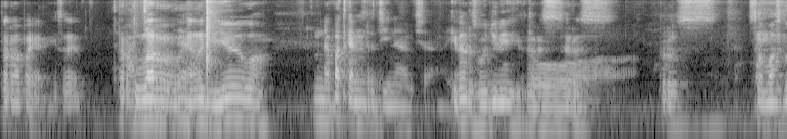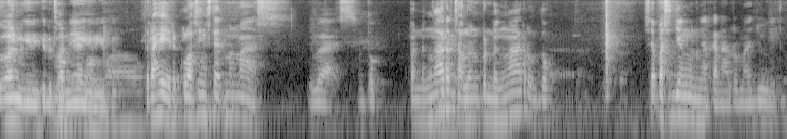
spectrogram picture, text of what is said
ter apa ya tertular energinya wah. Mendapatkan energinya bisa. kita harus maju nih kita harus harus terus sama Mas Goan gini ke depannya gini gitu. Terakhir closing statement Mas. Bebas untuk pendengar, calon pendengar untuk siapa saja yang mendengarkan alur maju gitu.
